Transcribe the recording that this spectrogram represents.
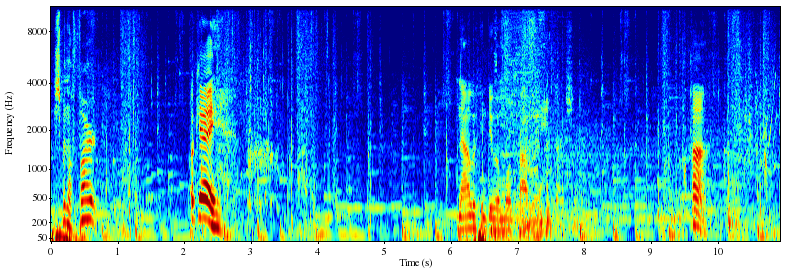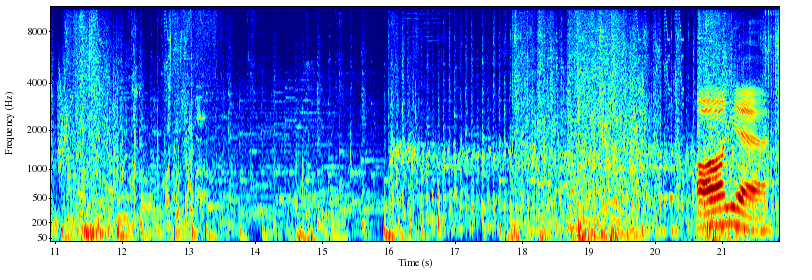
You smell a fart? Okay. Now we can do a more proper introduction. Huh. Oh yeah.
